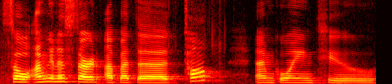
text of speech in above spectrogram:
so I'm going to start up at the top. I'm going to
